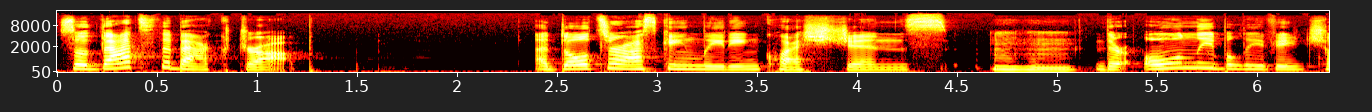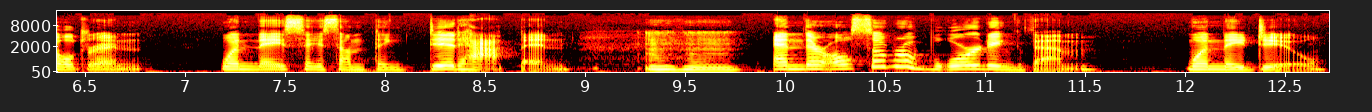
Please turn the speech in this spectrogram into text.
So that's the backdrop. Adults are asking leading questions. Mm-hmm. They're only believing children when they say something did happen. And they're also rewarding them when they do.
